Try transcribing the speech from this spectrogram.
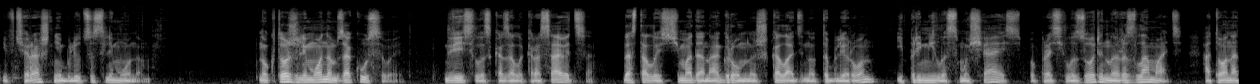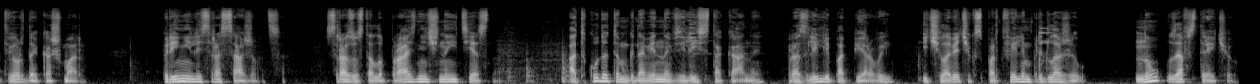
и вчерашнее блюдце с лимоном. Но кто же лимоном закусывает? — весело сказала красавица, достала из чемодана огромную шоколадину таблерон и, примило смущаясь, попросила Зорина разломать, а то она твердая кошмар. Принялись рассаживаться. Сразу стало празднично и тесно. Откуда-то мгновенно взялись стаканы, разлили по первой, и человечек с портфелем предложил. «Ну, за встречу.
